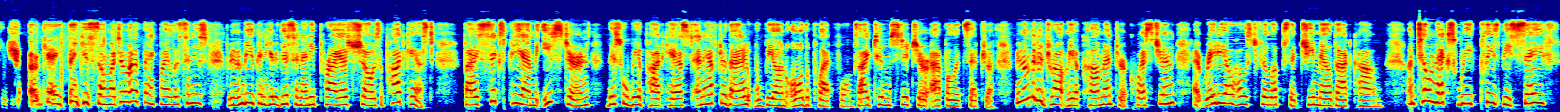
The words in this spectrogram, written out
okay, thank you so much. I want to thank my listeners. Remember, you can hear this in any prior show as a podcast. By 6 p.m. Eastern, this will be a podcast, and after that, it will be on all the platforms iTunes, Stitcher, Apple, etc. Remember to drop me a comment or a question at radiohostphillips at gmail.com. Until next week, please be safe,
